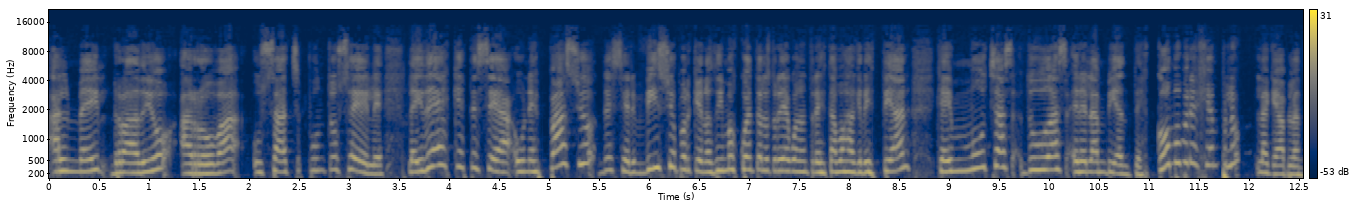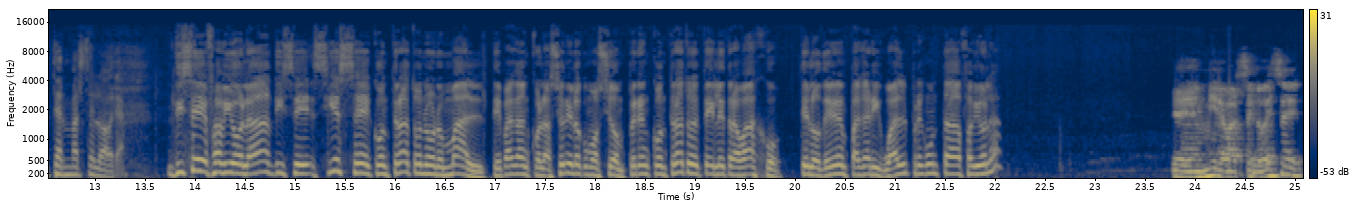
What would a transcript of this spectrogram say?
al mail radio arroba usach.cl. La idea es que este sea un espacio de servicio porque nos dimos cuenta el otro día cuando entrevistamos a Cristian que hay muchas dudas en el ambiente, como por ejemplo la que va a plantear Marcelo ahora. Dice Fabiola, dice, si es eh, contrato normal, te pagan colación y locomoción, pero en contrato de teletrabajo, ¿te lo deben pagar igual? Pregunta Fabiola. Eh, mira, Marcelo, ese,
